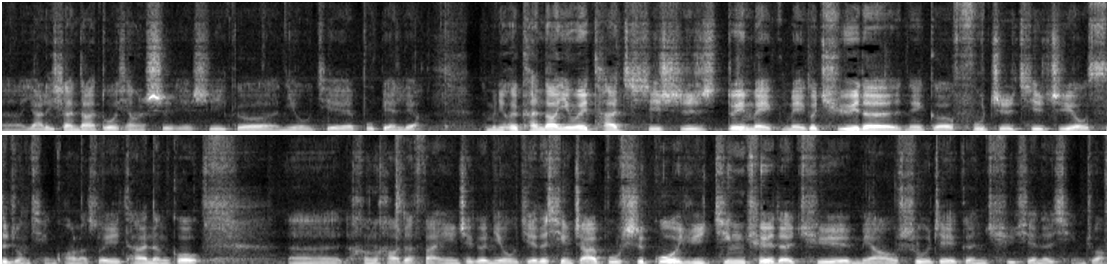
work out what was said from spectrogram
呃亚历山大多项式，也是一个扭结不变量。那么你会看到，因为它其实对每每个区域的那个赋值其实只有四种情况了，所以它能够呃很好的反映这个扭结的性质，而不是过于精确的去描述这根曲线的形状。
